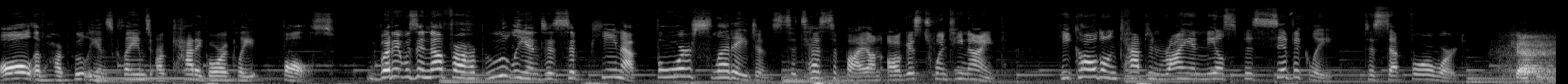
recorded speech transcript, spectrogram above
all of Harpootlian's claims are categorically false. But it was enough for Harpootlian to subpoena four SLED agents to testify on August 29th. He called on Captain Ryan Neal specifically to step forward. Captain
